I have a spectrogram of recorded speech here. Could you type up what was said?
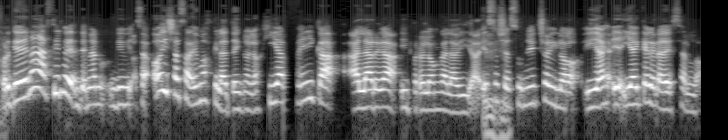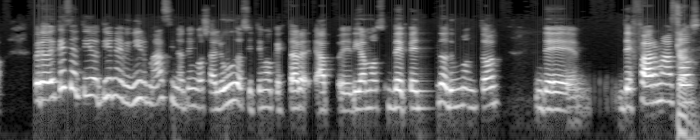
Porque de nada sirve tener, o sea, hoy ya sabemos que la tecnología médica alarga y prolonga la vida. Eso ya es un hecho y, lo, y hay, que agradecerlo. Pero ¿de qué sentido tiene vivir más si no tengo salud o si tengo que estar, eh, digamos, dependiendo de un montón de, fármacos?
